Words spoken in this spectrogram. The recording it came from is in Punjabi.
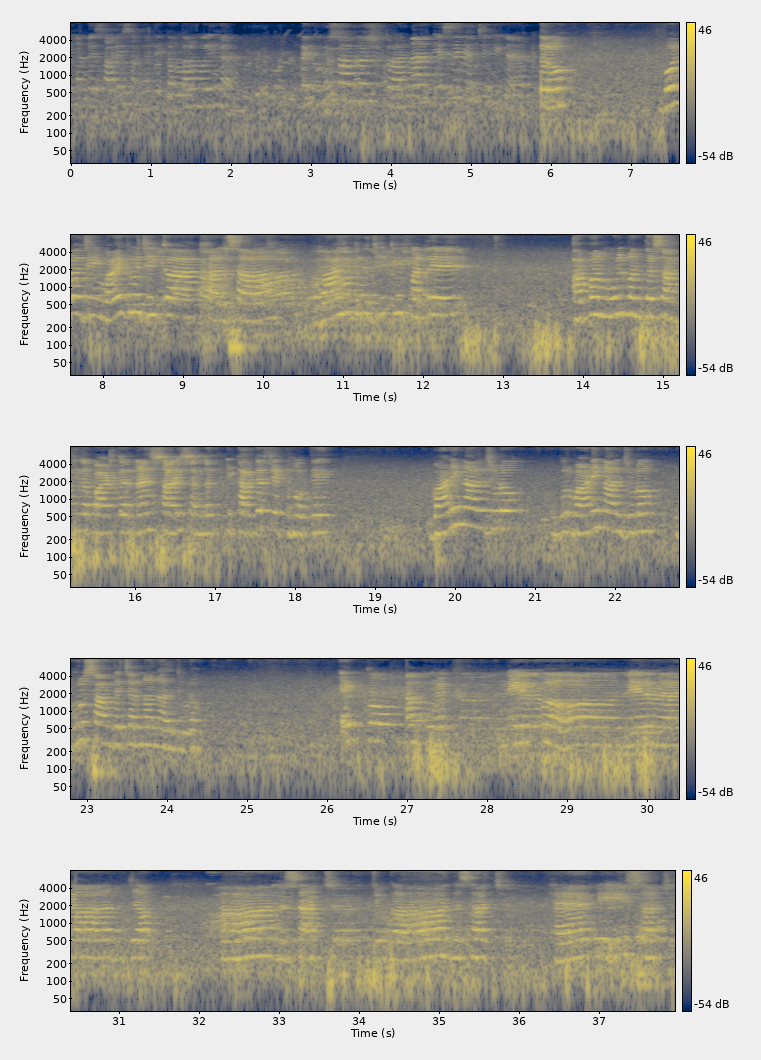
ਅਤੇ ਸਾਰੀ ਸੰਗਤ ਇਕੱਤਰ ਹੋਈ ਹੈ। ਤੇ ਗੁਰੂ ਸਾਹਿਬ ਦਾ ਸ਼ੁਕਰਾਨਾ ਇਸੇ ਵਿੱਚ ਹੀ ਹੈ। ਕਰੋ। ਬੋਲੋ ਜੀ, ਵਾਹਿਗੁਰੂ ਜੀ ਕਾ ਖਾਲਸਾ, ਵਾਹਿਗੁਰੂ ਜੀ ਕੀ ਫਤਿਹ। ਆਪਾਂ ਮੂਲ ਮੰਤਰ ਸਾਹਿਬ ਜੀ ਦਾ ਪਾਠ ਕਰਨਾ ਹੈ। ਸਾਰੀ ਸੰਗਤ ਇਕਾਗਰ ਚਿੱਤ ਹੋ ਬਾਣੀ ਨਾਲ ਜੁੜੋ, ਗੁਰਬਾਣੀ ਨਾਲ ਜੁੜੋ, ਗੁਰੂ ਸਾਹਿਬ ਦੇ ਚਰਨਾਂ ਨਾਲ ਜੁੜੋ। ਆਦ ਸੱਚ ਜੁਗਾਦ ਸੱਚ, ਹੈ ਵੀ ਸੱਚ।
